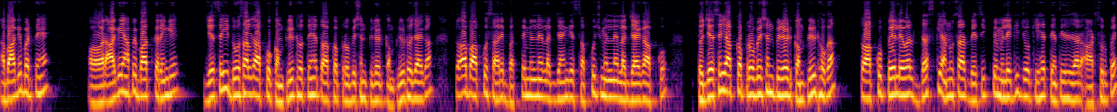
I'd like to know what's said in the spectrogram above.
अब आगे बढ़ते हैं और आगे यहाँ पे बात करेंगे। जैसे ही दो साल का आपको कंप्लीट होते हैं तो आपका प्रोबेशन पीरियड कंप्लीट हो जाएगा। तो अब आपको सारे भत्ते मिलने लग जाएँगे, सब कुछ मिलने लग जाएगा आपको। तो जैसे ही आपका प्रोबेशन पीरियड कंप्लीट होगा तो आपको पे लेवल 10 के अनुसार बेसिक पे मिलेगी, जो कि है तैंतीस हज़ार आठ सौ रुपये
